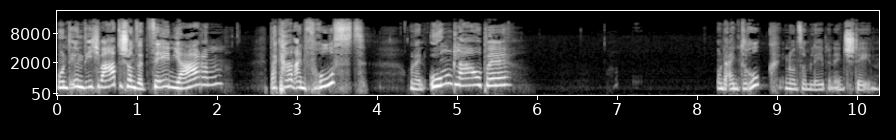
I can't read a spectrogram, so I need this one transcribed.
Und, und ich warte schon seit zehn Jahren. Da kann ein Frust und ein Unglaube und ein Druck in unserem Leben entstehen.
